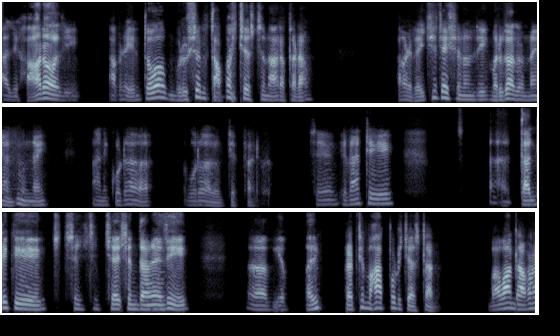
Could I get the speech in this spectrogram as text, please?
అది హారో అది. అక్కడ ఎంతో మృషులు తపస్సు చేస్తున్నారు అక్కడ. అక్కడ వెజిటేషన్ ఉంది మృగాలు ఉన్నాయి అన్నీ ఉన్నాయి అని కూడా గురుగారు చెప్పారు. ఇలాంటి తల్లికి చేసింది అనేది అది ప్రతి మహాత్ముడు చేస్తారు భగవాన్ రమణ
